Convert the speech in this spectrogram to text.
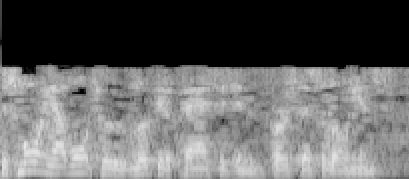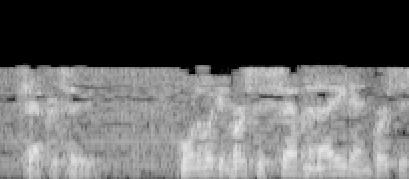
This morning I want to look at a passage in 1 Thessalonians chapter 2. I want to look at verses 7 and 8 and verses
